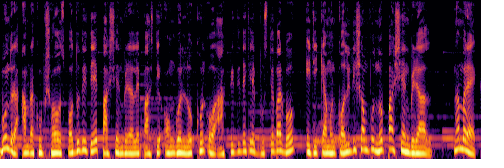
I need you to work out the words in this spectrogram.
বন্ধুরা, আমরা খুব সহজ পদ্ধতিতে পার্সিয়ান বিড়ালের পাঁচটি অঙ্গের লক্ষণ ও আকৃতি দেখলে বুঝতে পারব এটি কেমন কোয়ালিটি সম্পূর্ণ পার্সিয়ান বিড়াল। নাম্বার এক,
